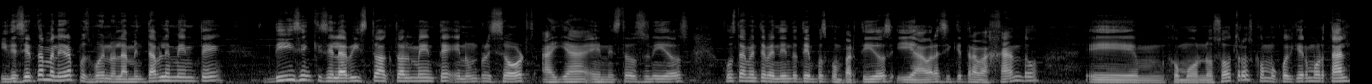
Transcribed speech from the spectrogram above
y de cierta manera pues bueno, lamentablemente dicen que se le ha visto actualmente en un resort allá en Estados Unidos, justamente vendiendo tiempos compartidos y ahora sí que trabajando eh, como nosotros, como cualquier mortal,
